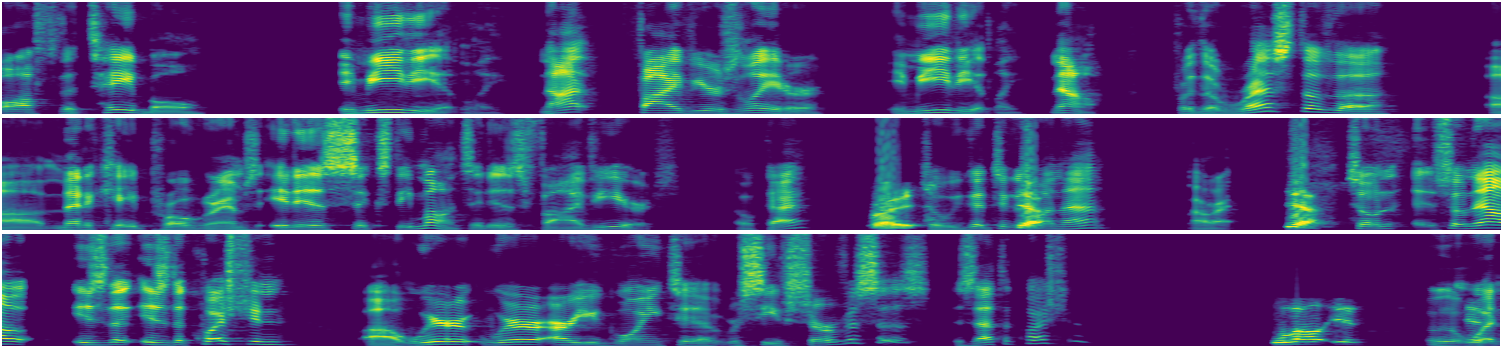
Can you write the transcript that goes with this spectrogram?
off the table immediately, not five years later, immediately. Now, for the rest of the uh, Medicaid programs, it is 60 months, it is five years. Okay. Right. So we good to go Yeah. on that? All right. Yeah. So so now is the is the question uh, where where are you going to receive services? Is that the question? Well, it's What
